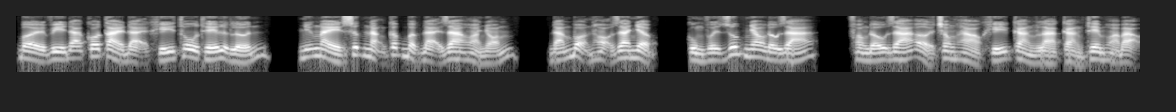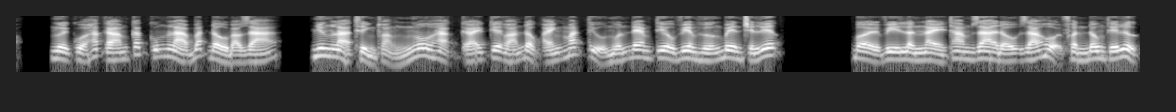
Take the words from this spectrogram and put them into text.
Bởi vì đã có tài đại khí thô thế lực lớn, những này sức nặng cấp bậc đại gia hỏa nhóm, đám bọn họ gia nhập, cùng với giúp nhau đấu giá, phòng đấu giá ở trong hào khí càng là càng thêm hòa bạo, người của hắc ám các cũng là bắt đầu báo giá, nhưng là thỉnh thoảng ngô hạc cái kia oán độc ánh mắt tiểu muốn đem tiêu viêm hướng bên chiến liếc. Bởi vì lần này tham gia đấu giá hội phần đông thế lực,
